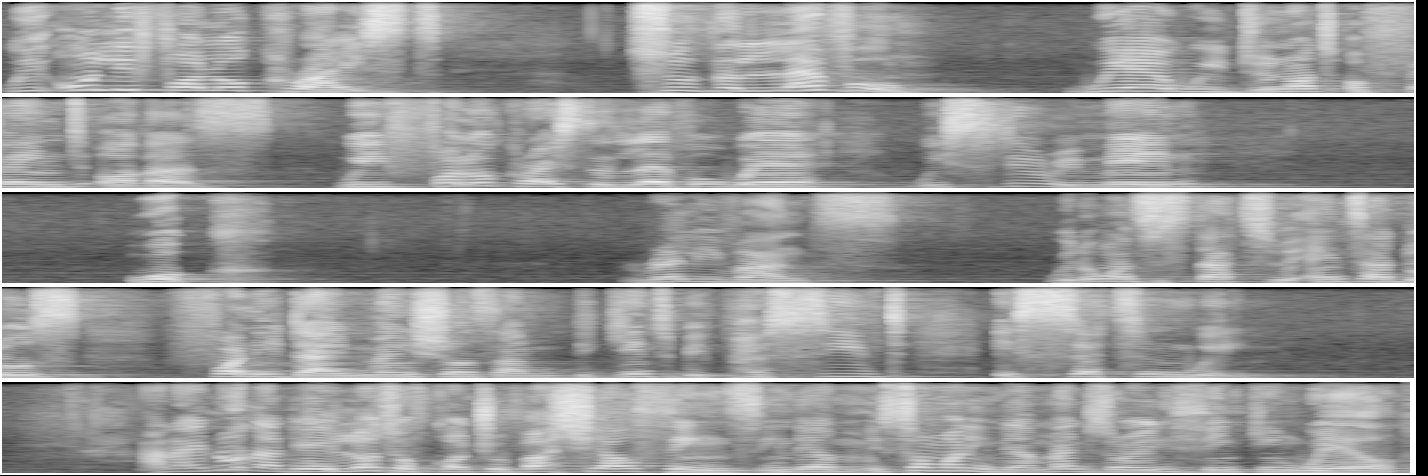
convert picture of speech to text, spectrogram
we only follow Christ to the level where we do not offend others. We follow Christ to the level where we still remain woke, relevant. We don't want to start to enter those funny dimensions and begin to be perceived a certain way. And I know that there are a lot of controversial things in their someone in their mind is already thinking, well,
